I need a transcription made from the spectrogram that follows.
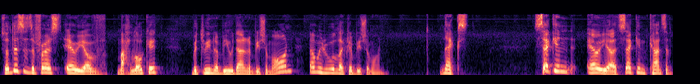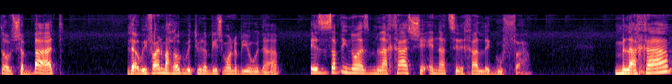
So this is the first area of mahloket between Rabbi Yehuda and Rabbi Shimon, and we rule like Rabbi Shimon. Next, second area, second concept of Shabbat that we find mahloket between Rabbi Shimon and Rabbi Yehuda is something known as melacha she'ena tziricha legufa. Melacha,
